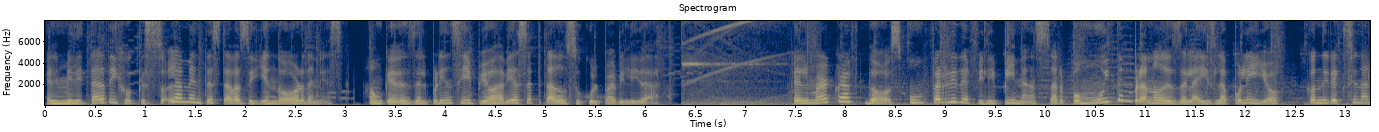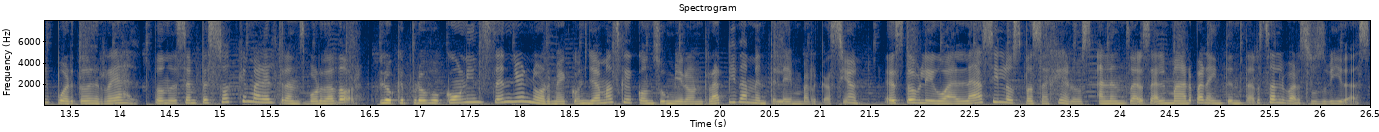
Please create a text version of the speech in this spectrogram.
el militar dijo que solamente estaba siguiendo órdenes, aunque desde el principio había aceptado su culpabilidad. El Mercraft 2, un ferry de Filipinas, zarpó muy temprano desde la isla Polillo con dirección al puerto de Real, donde se empezó a quemar el transbordador, lo que provocó un incendio enorme con llamas que consumieron rápidamente la embarcación. Esto obligó a las y los pasajeros a lanzarse al mar para intentar salvar sus vidas.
